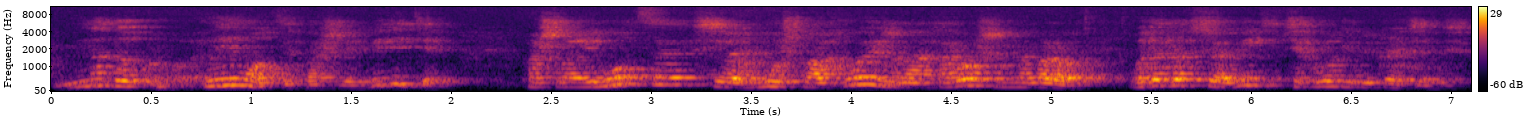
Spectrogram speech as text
Надо, на эмоции пошли, видите? Пошла эмоция, все, муж плохой, жена хорошая, наоборот. Вот это все, видите, психология прекратилась.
